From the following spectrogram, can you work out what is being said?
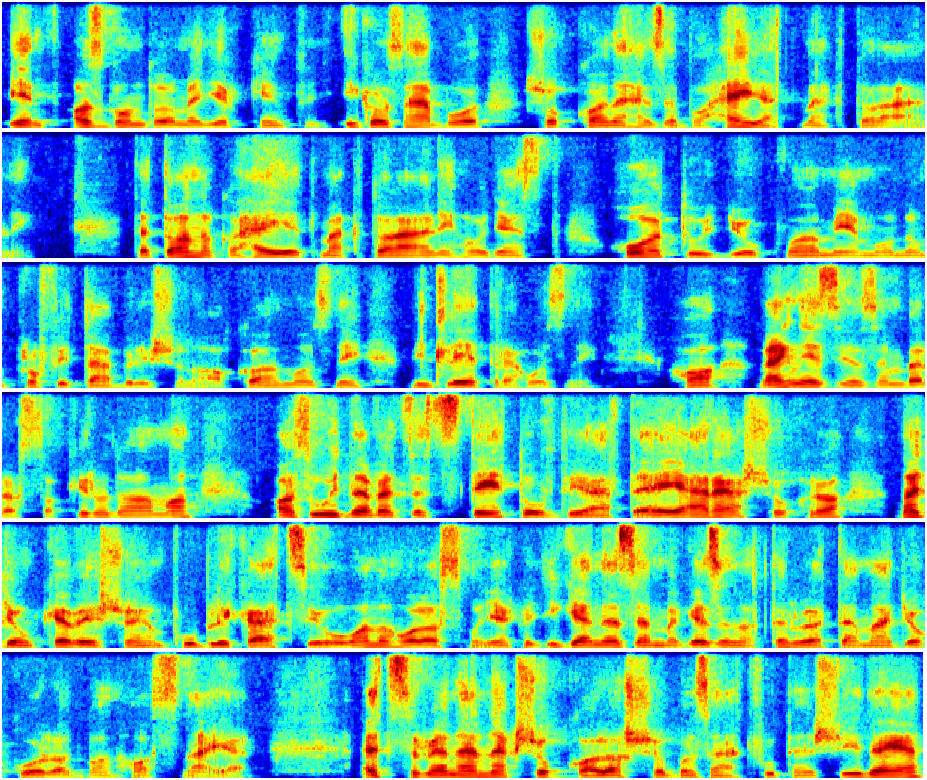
Én azt gondolom egyébként, hogy igazából sokkal nehezebb a helyet megtalálni. Tehát annak a helyét megtalálni, hogy ezt hol tudjuk valamilyen módon profitábilisan alkalmazni, mint létrehozni. Ha megnézi az ember a szakirodalmat, az úgynevezett state of the art eljárásokra nagyon kevés olyan publikáció van, ahol azt mondják, hogy igen, ezen meg ezen a területen már gyakorlatban használják. Egyszerűen ennek sokkal lassabb az átfutási ideje.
